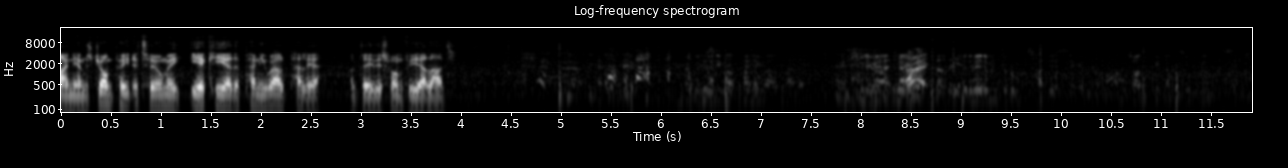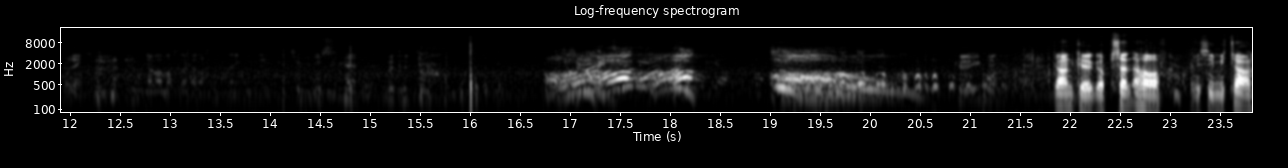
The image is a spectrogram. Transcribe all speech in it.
My name's John Peter Toomey, aka the Pennywell Pellier. I'll do this one for you lads. Dan Kirk up centre half. Have you seen me turn?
